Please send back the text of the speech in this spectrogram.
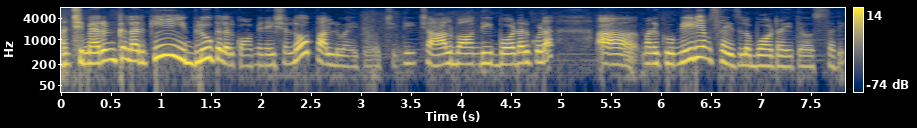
మంచి మెరూన్ కలర్కి బ్లూ కలర్ కాంబినేషన్లో పళ్ళు అయితే వచ్చింది. చాలా బాగుంది. బార్డర్ కూడా మనకు మీడియం సైజులో బార్డర్ అయితే వస్తుంది.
